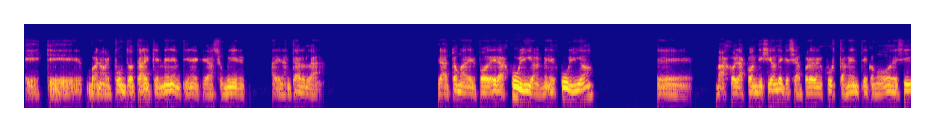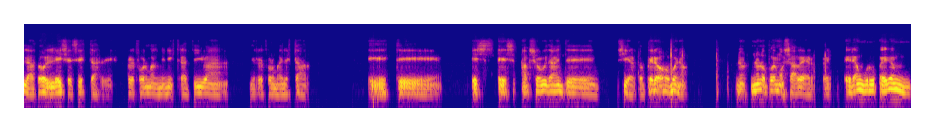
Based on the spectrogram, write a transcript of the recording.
Este, bueno, el punto tal que Menem tiene que asumir, adelantar la, la toma del poder a julio, al mes de julio, eh, bajo la condición de que se aprueben justamente, como vos decís, las dos leyes estas de reforma administrativa y reforma del Estado. Este, es, es absolutamente cierto, pero bueno, no, no, lo podemos saber. Era un, grupo, era un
